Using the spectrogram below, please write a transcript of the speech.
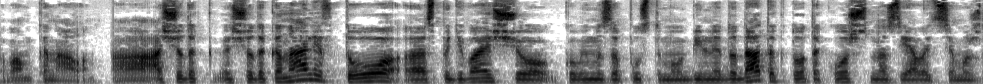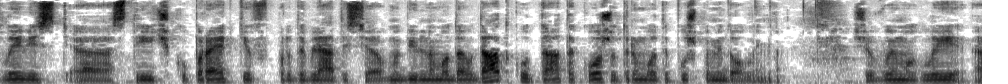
вам каналом. А щодо щодо каналів, то е, сподіваюся, що коли ми запустимо мобільний додаток, то також у нас з'явиться можливість е, стрічку проєктів продивлятися в мобільному додатку та також отримувати пуш-повідомлення, щоб ви могли е,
